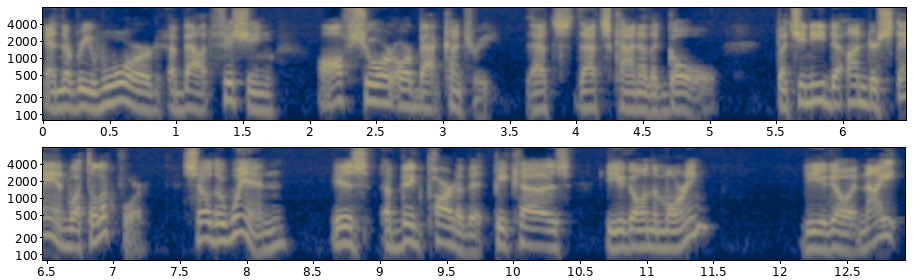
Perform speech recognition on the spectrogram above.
and the reward about fishing offshore or backcountry. That's that's kind of the goal. But you need to understand what to look for. So the wind is a big part of it because do you go in the morning? Do you go at night?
